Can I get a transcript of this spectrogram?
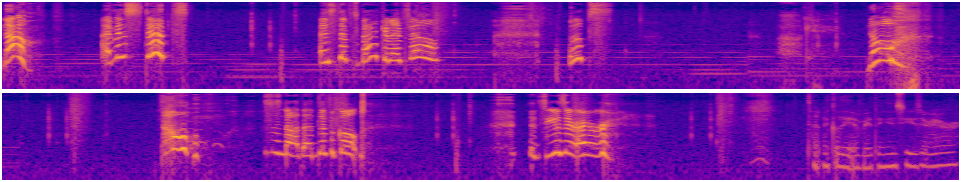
No! I misstepped! I stepped back and I fell! Oops. Okay. No! No! This is not that difficult! It's user error! Technically everything is user error.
